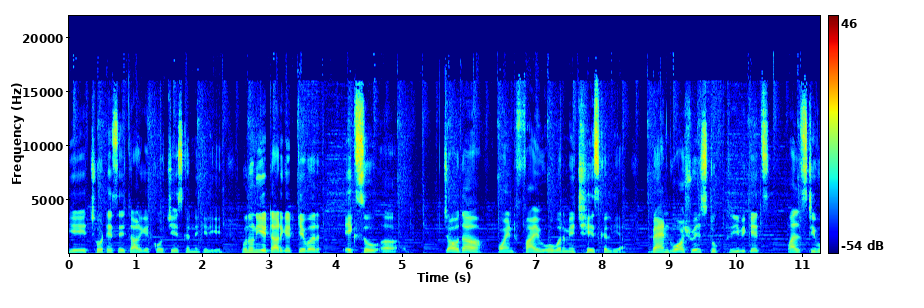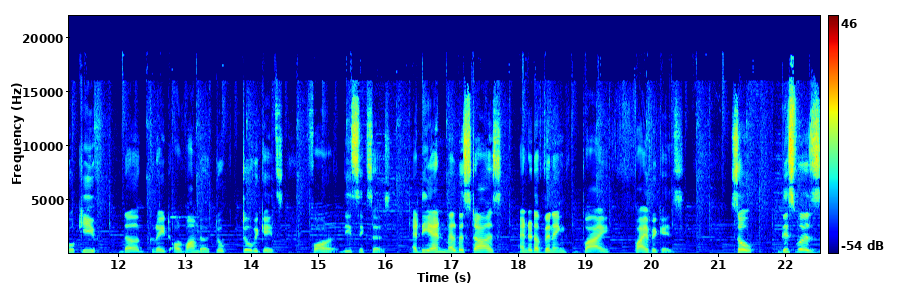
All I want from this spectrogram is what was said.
ये छोटे से टारगेट को चेस करने के लिए। उन्होंने ये टारगेट केवल 0.5 ओवर में चेस कर लिया बैंड took took three wickets while Steve O'Keefe, the great all-rounder, took two wickets for the Sixers. At the end, Melbourne Stars ended up winning by five wickets. So, this was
